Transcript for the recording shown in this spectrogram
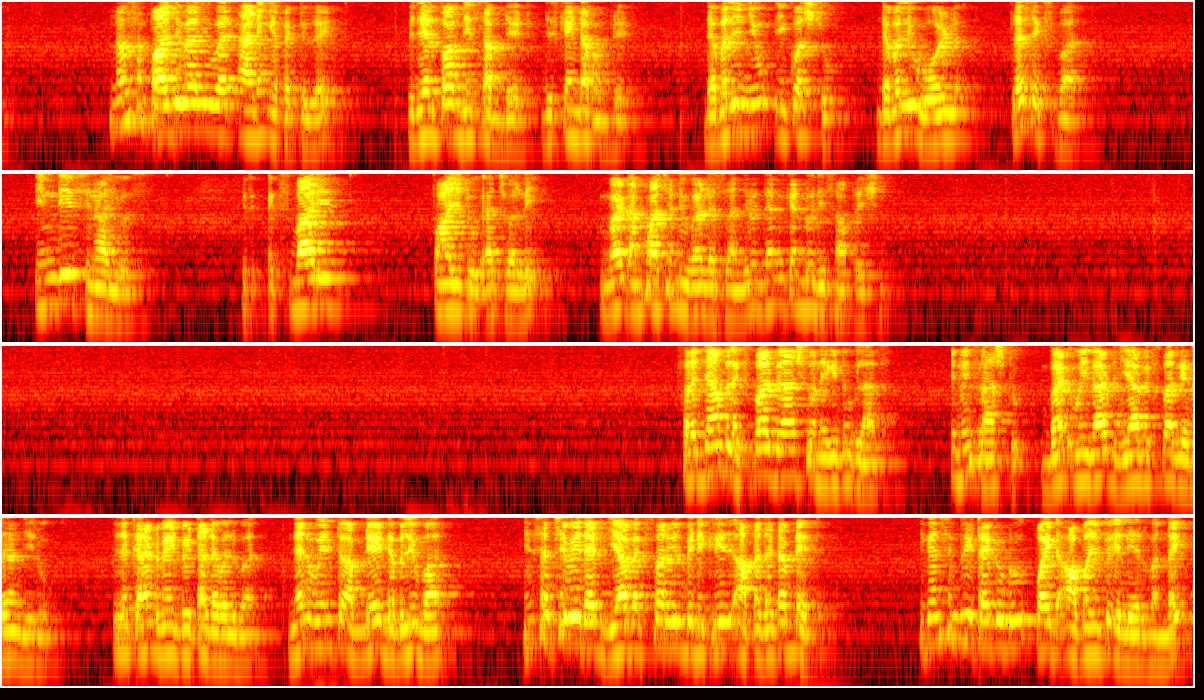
now some positive value we are adding effective right? With the help of this update this kind of update w new equals to w old plus x bar in these scenarios. If x bar is positive actually but unfortunately we got less than 0 then we can do this operation for example x bar belongs to a negative class. It means class 2 but we got g of x bar greater than 0 with the current weight beta w bar. Then we need to update w bar in such a way that g of x bar will be decreased after that update. You can simply try to do quite opposite to earlier one right?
